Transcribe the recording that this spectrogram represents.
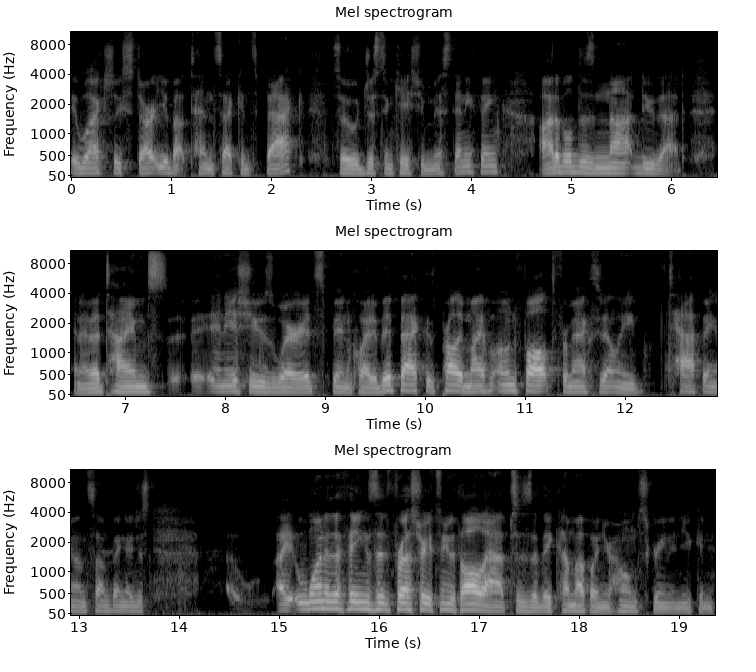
it will actually start you about 10 seconds back. So just in case you missed anything, Audible does not do that. And I've had times and issues where it's been quite a bit back. It's probably my own fault from accidentally tapping on something. I just, I, one of the things that frustrates me with all apps is that they come up on your home screen and you can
